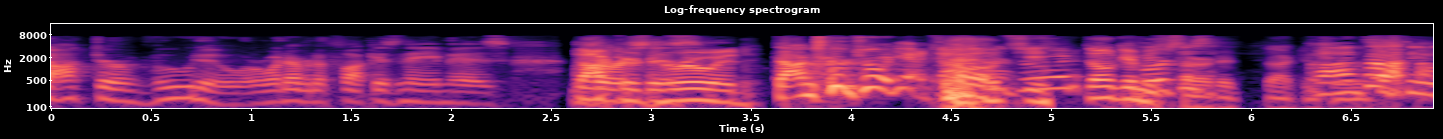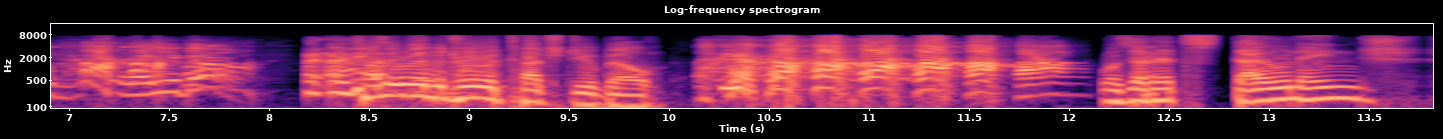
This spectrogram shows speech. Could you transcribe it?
Doctor Voodoo or whatever the fuck his name is. Doctor Druid. Doctor Druid. Yeah, Oh, Doctor geez. Don't get me started, Dr. Druid. Constantine. there you go. Tell me where the druid touched you, Bill. Was it at Stonehenge?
